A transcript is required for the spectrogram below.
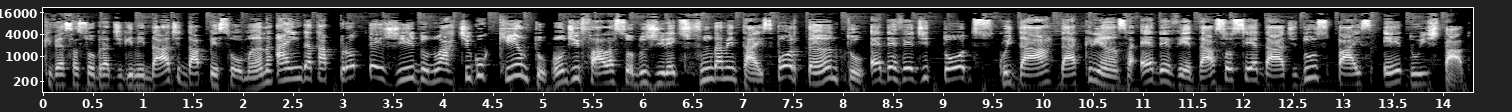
que versa sobre a dignidade da pessoa humana, ainda está protegido no artigo 5 onde fala sobre os direitos fundamentais. Portanto, é dever de todos cuidar da criança, é dever da sociedade, dos pais e do Estado.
